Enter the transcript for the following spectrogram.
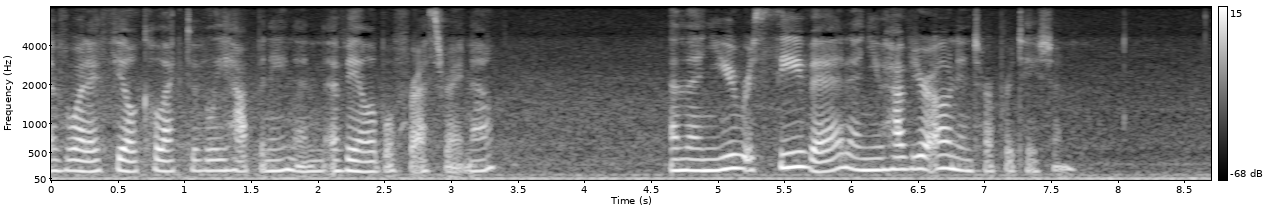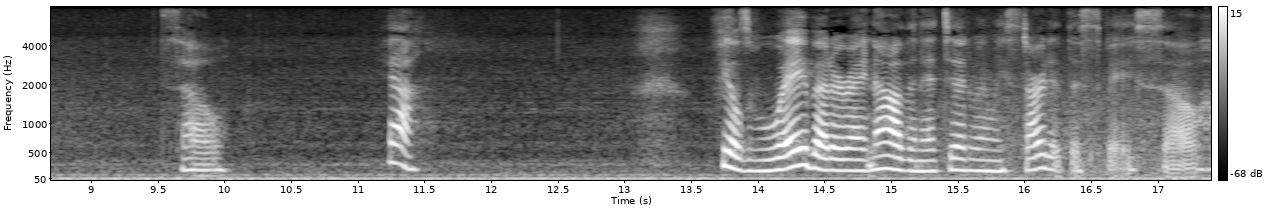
of what I feel collectively happening and available for us right now. And then you receive it and you have your own interpretation. So, yeah. Feels way better right now than it did when we started this space. So,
